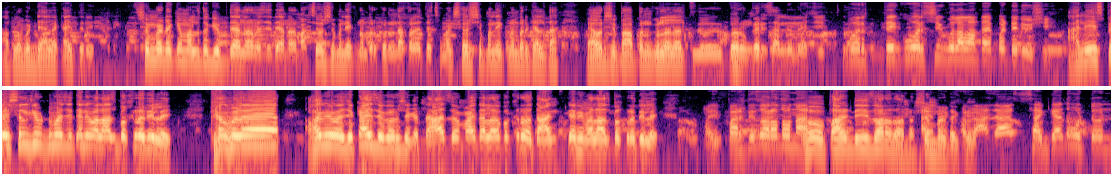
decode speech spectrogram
आपला बड्डे आला काहीतरी. शंभर टक्के मला तो गिफ्ट देणार म्हणजे देणार. मागच्या वर्षी पण एक नंबर करून दाखवला. त्याच्या मागच्या वर्षी पण एक नंबर केला या वर्षी पण आपण गुलाला भरून घरी चाललेलो आहे. म्हणजे प्रत्येक वर्षी गुलाल आता बर्थडे दिवशी. आणि स्पेशल गिफ्ट म्हणजे त्याने मला आज बकरं दिलंय. त्यामुळे आम्ही म्हणजे काहीच करू शकत नाही. आज मैदानाला बकरं होतं आणि त्याने मला आज बकरं दिलंय. म्हणजे पार्टी जोरात होणार. हो पार्टी जोरात होणार शंभर टक्के. खरं. आणि आज सगळ्यात मोठं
